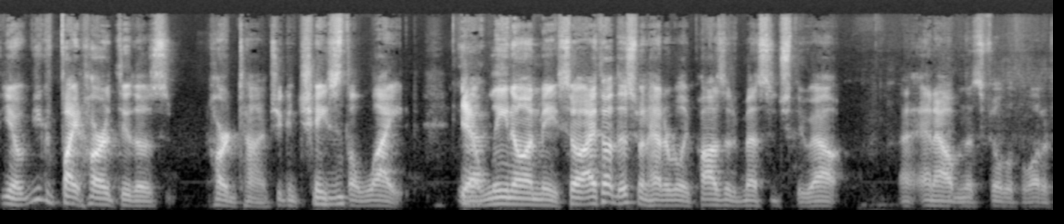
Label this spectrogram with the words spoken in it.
you know, you can fight hard through those hard times. You can chase the light. You know, Yeah. lean on me. So I thought this one had a really positive message throughout uh, an album that's filled with a lot of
